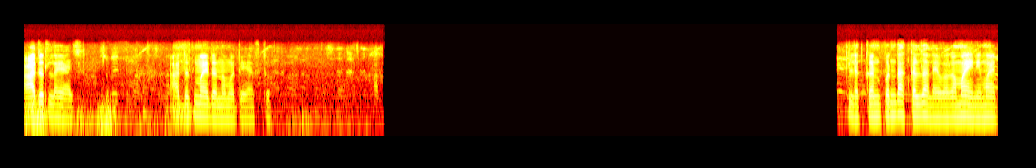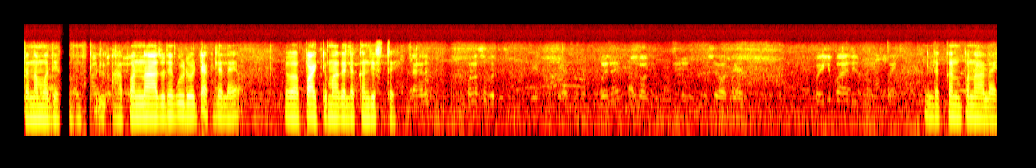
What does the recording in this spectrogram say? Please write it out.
आदतला आहे आज. आदत मैदानामध्ये असतो. लक्कन पण दाखल झालाय बघा मायनी मैदानामध्ये. आपण अजून एक व्हिडिओ टाकलेला आहे. तेव्हा पाठीमागे लक्कन दिसतंय. लक्कन पण आलाय.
